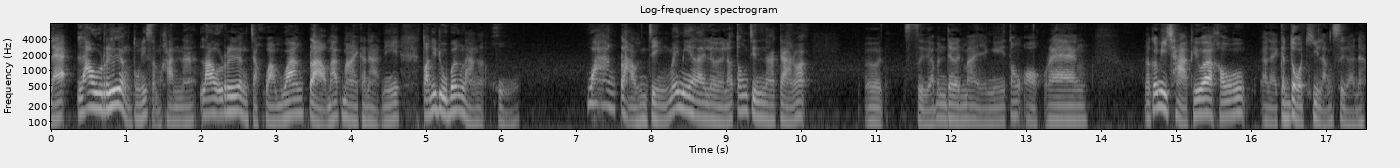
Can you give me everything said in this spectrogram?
และเล่าเรื่องตรงนี้สำคัญนะเล่าเรื่องจากความว่างเปล่ามากมายขนาดนี้ ตอนที่ดูเบื้องหลังอะโหว่างเปล่าจริง ๆ ไม่มีอะไรเลย แล้วต้องจินตนาการว่าเออ เสือมันเดินมาอย่างนี้ต้องออกแรง แล้วก็มีฉากที่ว่าเขาอะไรกระโดดขี่หลังเสือนะ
